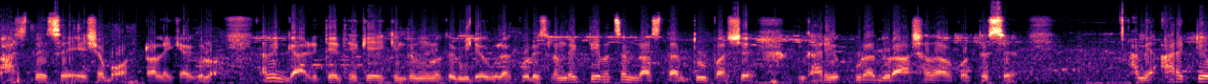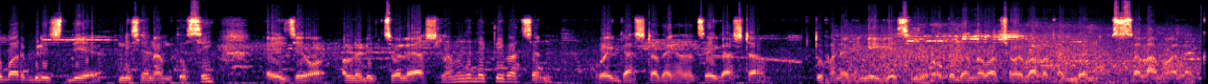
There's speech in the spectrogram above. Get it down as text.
ভাসতেছে এসব অট্টালিকাগুলো। আমি গাড়িতে থেকে কিন্তু মূলত ভিডিওগুলো করেছিলাম। দেখতেই পাচ্ছেন রাস্তার দুপাশে গাড়ি উড়া দুরা আসা যাওয়া করতেছে। আমি আরেকটি ওভার ব্রিজ দিয়ে নিচে নামতেছি। এই যে অলরেডি চলে আসলাম। যে দেখতেই পাচ্ছেন ওই গাছটা দেখা যাচ্ছে, এই গাছটা তুফানে ভেঙে গিয়েছিল। ওকে ধন্যবাদ, সবাই ভালো থাকবেন। আসসালামু আলাইকুম।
